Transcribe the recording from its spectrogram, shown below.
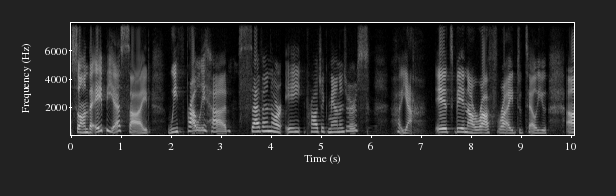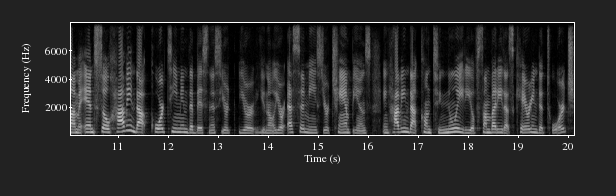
So on the APS side, we've probably had seven or eight project managers. Yeah, it's been a rough ride to tell you. Um, and so having that core team in the business your your you know your SMEs your champions and having that continuity of somebody that's carrying the torch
